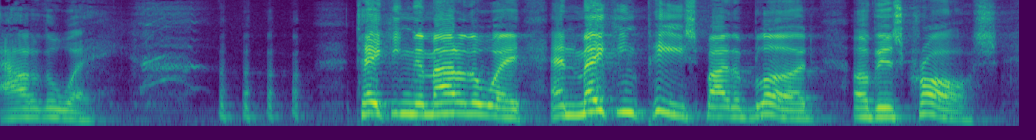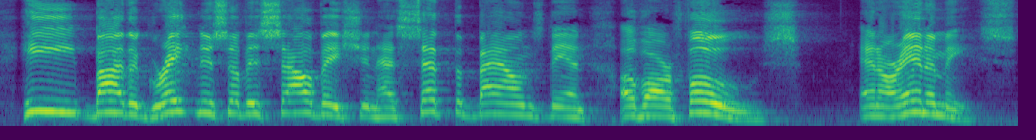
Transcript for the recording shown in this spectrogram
out of the way. taking them out of the way, and making peace by the blood of his cross. He, by the greatness of his salvation, has set the bounds then of our foes and our enemies.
